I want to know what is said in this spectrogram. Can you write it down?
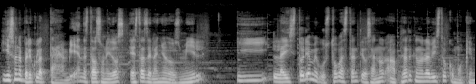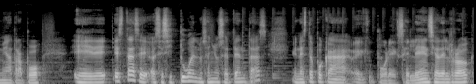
Y es una película también de Estados Unidos, esta es del año 2000. Y la historia me gustó bastante, o sea, no- a pesar de que no la he visto, como que me atrapó. Eh, esta se, se sitúa en los años 70, en esta época eh, por excelencia del rock,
